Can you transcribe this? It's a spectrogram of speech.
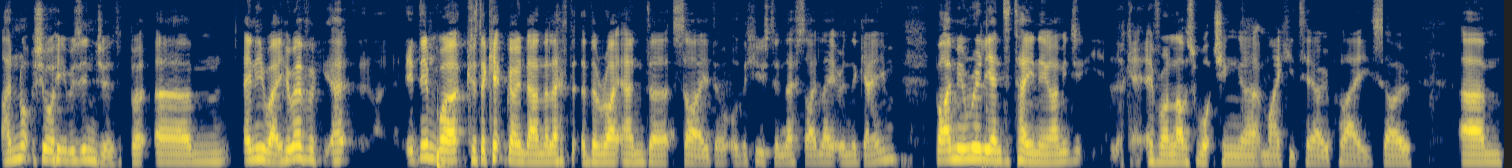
I'm not sure he was injured, but um, anyway, whoever uh, it didn't work because they kept going down the left, the right hand uh, side or, or, the Houston left side later in the game. But I mean, really entertaining. I mean, look, everyone loves watching uh, Mikey Te'o play. So, um,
